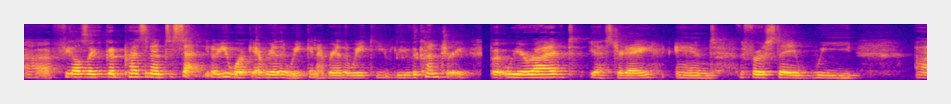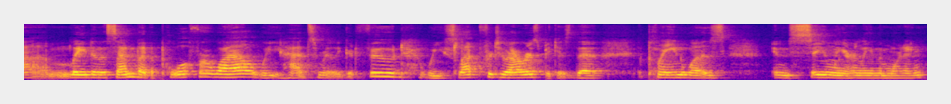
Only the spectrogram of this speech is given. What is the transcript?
uh, feels like a good precedent to set. You know, you work every other week and every other week you leave the country. But we arrived yesterday and the first day we um, laid in the sun by the pool for a while. We had some really good food. We slept for two hours because the, the plane was insanely early in the morning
